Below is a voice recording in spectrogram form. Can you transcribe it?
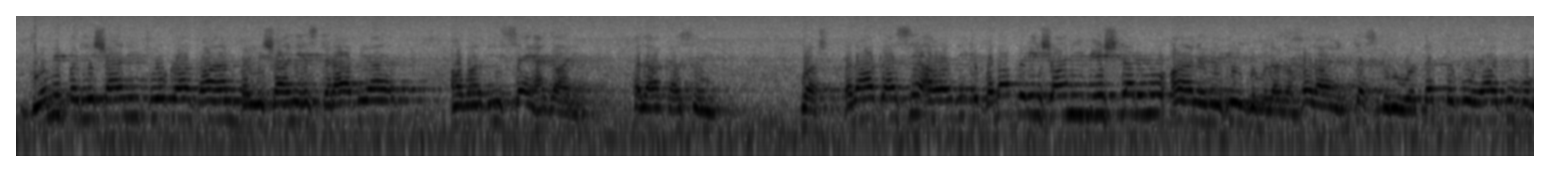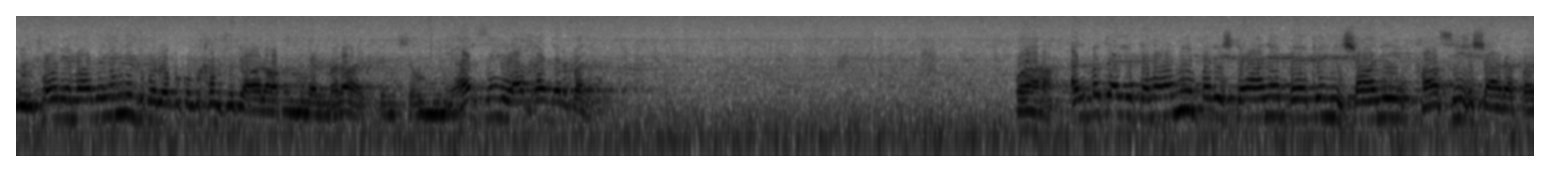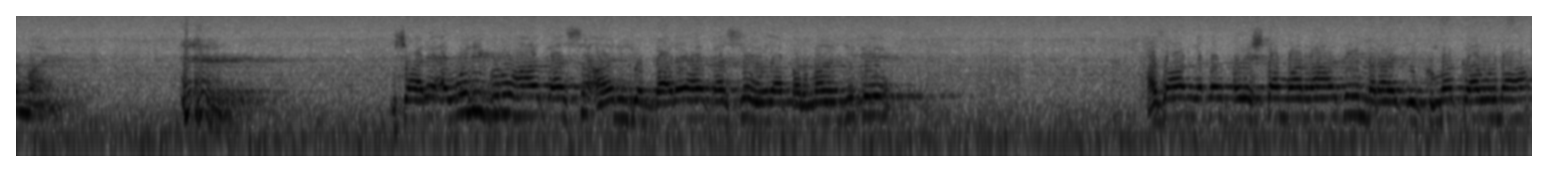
دومی پریشانی تو کا کام پریشانی استرابیہ آبادی سی ہزاری فلا کا سن واش بلا کسی آوازی کہ بلا پریشانی بیشتر ہو آنے میں یہ جملہ گا بلا ان تصبروا و تتقوا یاتوکم من فور ماذا یمنذکر ربکم بخمسة آلاف من الملائک مسعومین یعنی ہر سن واقع در بلا البتہ یہ تمامی پرشتیانے بیکن نشانی خاصی اشارہ فرمائیں۔ بچارے اولی گروہ ہاں آقا سے آنی جب بارے ہاں آقا سے اولا فرمان جی کے ہزار نفر فرشتہ مار رہا دیں جی، برای کی کمک کا اولا۔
